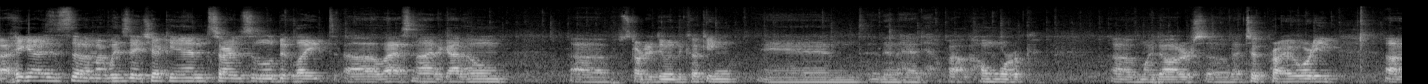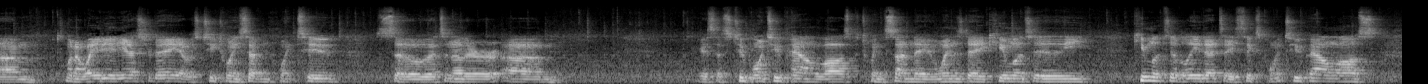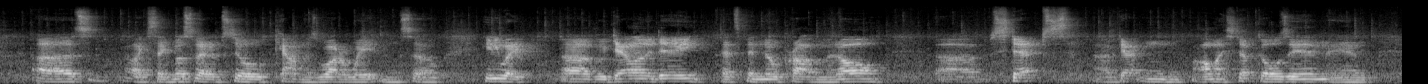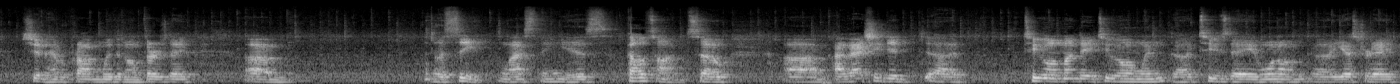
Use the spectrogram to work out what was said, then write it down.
Uh, hey guys, it's uh, my Wednesday check-in. Sorry this is a little bit late. Uh, last night I got home, uh, started doing the cooking, and, then I had about homework of my daughter, so that took priority. Um, when I weighed in yesterday, I was 227.2, so that's another, um, I guess that's 2.2 pound loss between Sunday and Wednesday. Cumulatively, cumulatively that's a 6.2 pound loss. Like I say, most of that I'm still counting as water weight. And so anyway, uh, a gallon a day, that's been no problem at all. Uh, steps, I've gotten all my step goals in and shouldn't have a problem with it on Thursday. Um, let's see, last thing is Peloton. So um, I've actually did uh, two on Monday, two on uh, Tuesday, and one on uh, yesterday.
